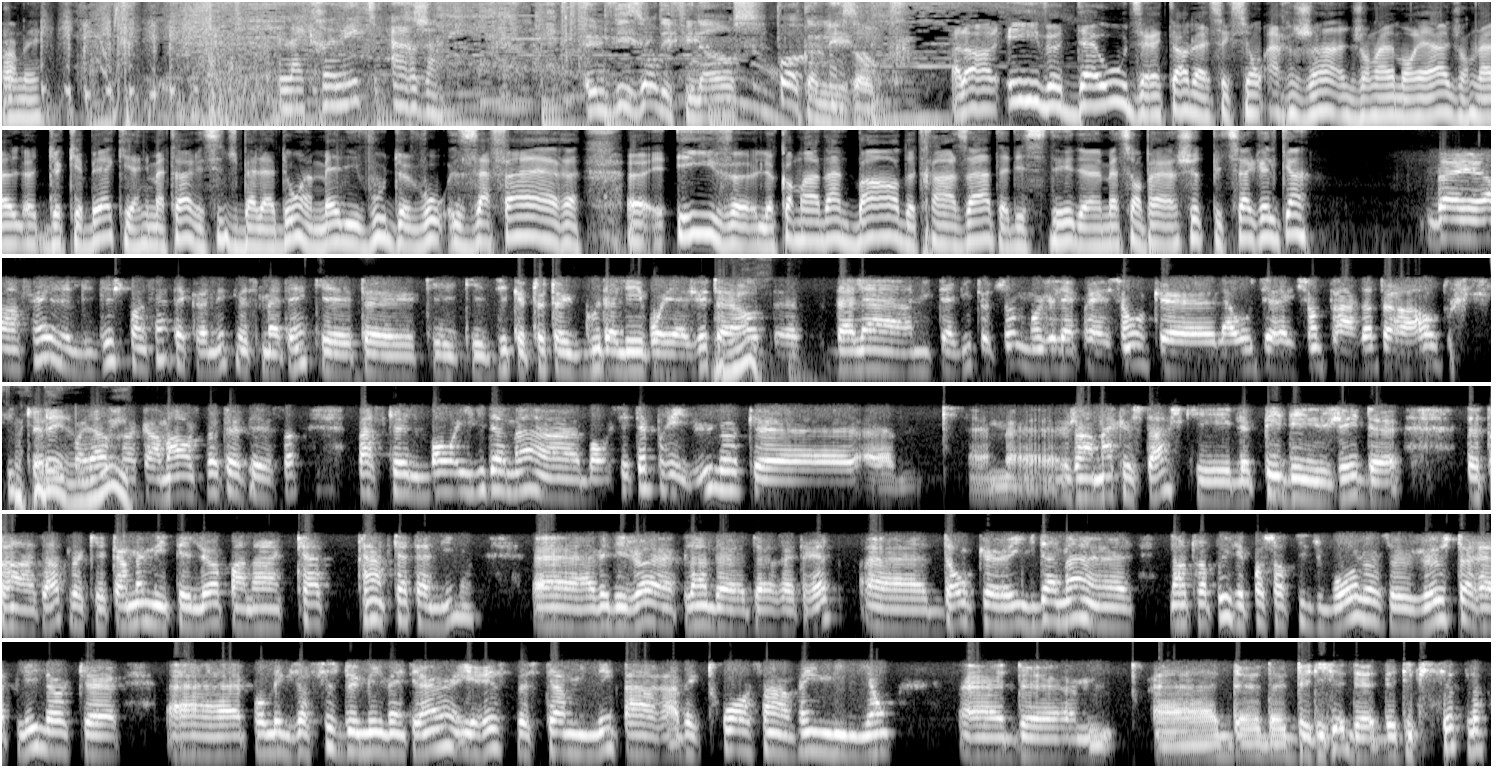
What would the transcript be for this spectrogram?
journée. La chronique argent. Une vision des finances pas comme les autres. Alors, Yves Daou, directeur de la section argent du Journal de Montréal, Journal de Québec et animateur ici du balado, hein, mêlez-vous de vos affaires. Euh, Yves, le commandant de bord de Transat, a décidé de mettre son parachute puis de sacrer le camp. Ben, en fait, l'idée, je pensais à ta chronique ce matin qui, qui, qui, dit que tu as le goût d'aller voyager, tu as hâte euh, d'aller en Italie, tout ça. Moi, j'ai l'impression que la haute direction de Transat a hâte aussi que les ben voyages recommencent. Peut-être ça. Parce que, bon, évidemment, euh, bon, c'était prévu là, que euh, Jean-Marc Eustache, qui est le PDG de, de Transat, qui a quand même été là pendant 4, 34 années, euh, avait déjà un plan de, retraite. Euh, donc, euh, évidemment, l'entreprise n'est pas sortie du bois. Là. Juste rappeler là, que pour l'exercice 2021, il risque de se terminer par avec 320 millions de de, de, de, déficit. Là.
